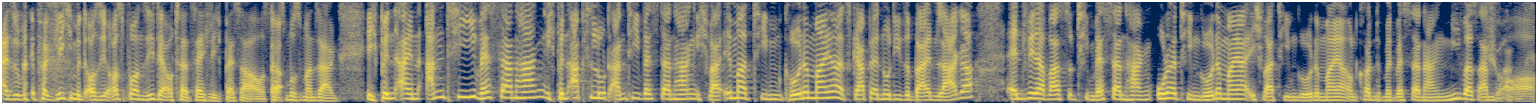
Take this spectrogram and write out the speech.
Also verglichen mit Ozzy Osbourne sieht er auch tatsächlich besser aus, das Ja. muss man sagen. Ich bin ein Anti-Westernhagen, ich bin absolut Anti-Westernhagen. Ich war immer Team Grönemeyer. Es gab ja nur diese beiden Lager. Entweder warst du Team Westernhagen oder Team Grönemeyer. Ich war Team Grönemeyer und konnte mit Westernhagen nie was anfangen. Ja.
